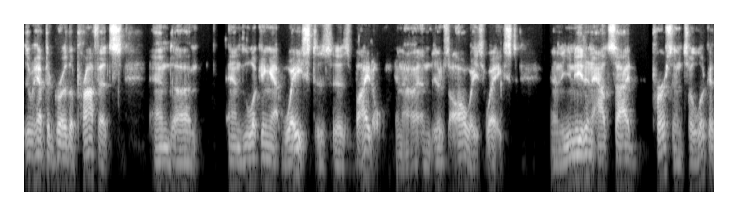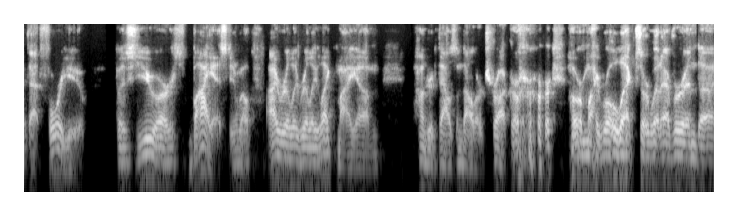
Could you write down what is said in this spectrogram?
Is we have to grow the profits. And um, and looking at waste is, is vital, you know, and there's always waste. And you need an outside person to look at that for you because you are biased. And well, I really, really like my um, hundred thousand dollar truck or or my Rolex or whatever. And uh,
